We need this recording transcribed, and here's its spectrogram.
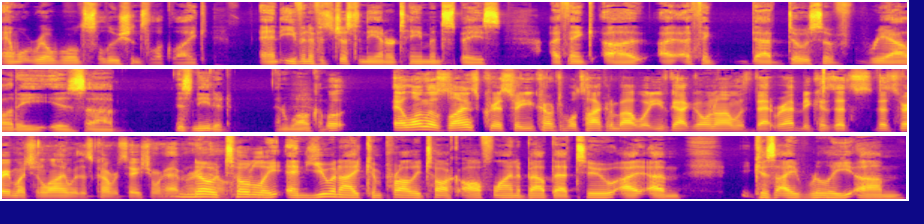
and what real world solutions look like. And even if it's just in the entertainment space, I think uh, I, I, think that dose of reality is uh, is needed and welcome. Well, along those lines, Chris, are you comfortable talking about what you've got going on with VetRep because that's that's very much in line with this conversation we're having. Right no, now. totally. And you and I can probably talk offline about that too. I um because I really um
